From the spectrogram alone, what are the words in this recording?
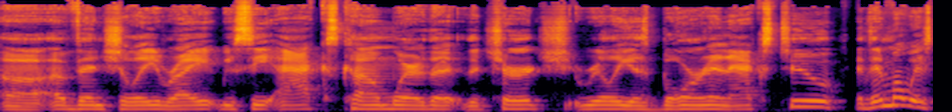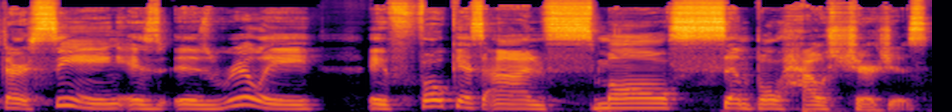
uh, eventually, right? We see Acts come where the, the church really is born in Acts 2. And then what we start seeing is is really a focus on small, simple house churches.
